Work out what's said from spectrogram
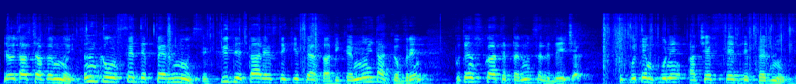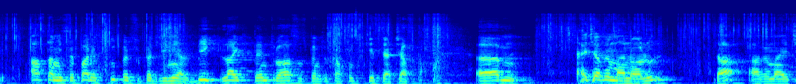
ia uitați ce avem noi, încă un set de pernuțe. Cât de tare este chestia asta? Adică noi dacă vrem, putem scoate pernuțele de aici și putem pune acest set de pernuțe. Asta mi se pare super, super genial. Big like pentru Asus pentru că a făcut chestia aceasta. Um, aici avem manualul, da? Avem aici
